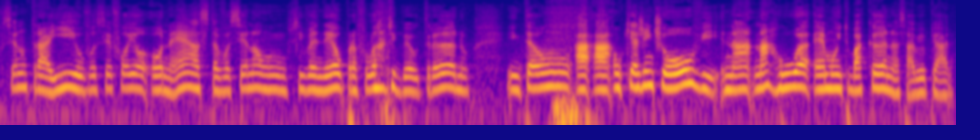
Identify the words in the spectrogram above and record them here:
você não traiu, você foi honesta, você não se vendeu para fulano e beltrano. Então, a, a, o que a gente ouve na, na rua é muito bacana, sabe, Piara?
